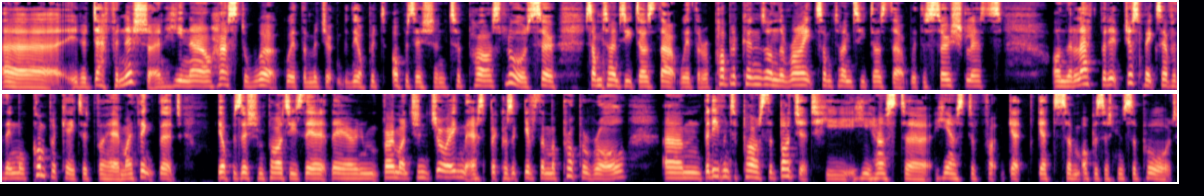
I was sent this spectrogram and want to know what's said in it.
uh, you know definition, he now has to work with the, major- the op- opposition to pass laws. So sometimes he does that with the Republicans on the right, sometimes he does that with the socialists on the left. But it just makes everything more complicated for him. I think that the opposition parties they're they're very much enjoying this because it gives them a proper role. Um, but even to pass the budget, he he has to he has to get get some opposition support.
